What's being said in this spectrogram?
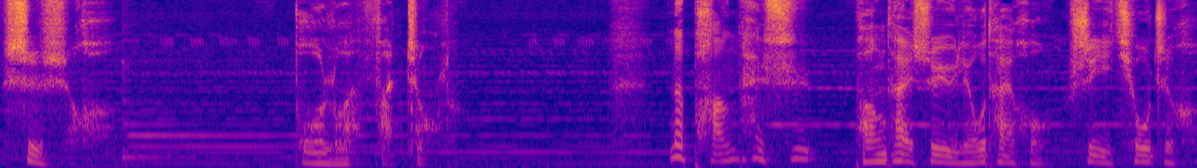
是时候拨乱反正了。那庞太师，庞太师与刘太后是一丘之貉，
